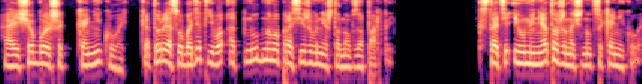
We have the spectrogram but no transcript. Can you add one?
А еще больше каникулы, которые освободят его от нудного просиживания штанов за партой. Кстати, и у меня тоже начнутся каникулы.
